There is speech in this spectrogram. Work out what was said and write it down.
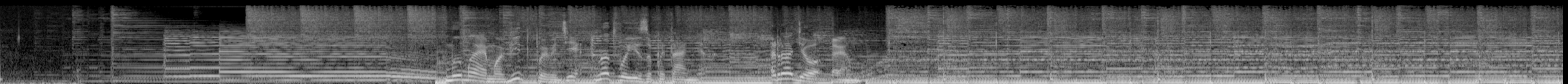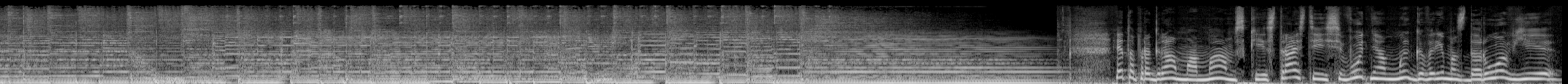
Ми маємо відповіді на твої запитання. Радіо М. Это программа «Мамские страсти», и сегодня мы говорим о здоровье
